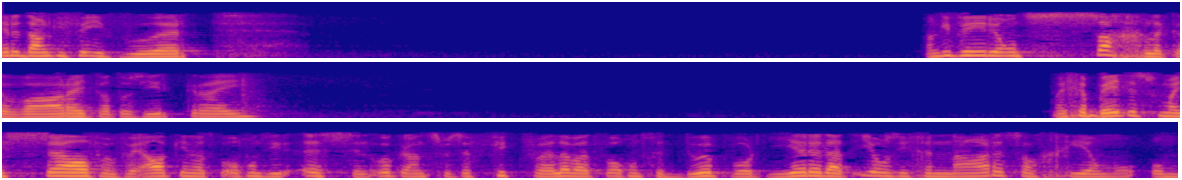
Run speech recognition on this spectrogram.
Here, dankie vir u woord. Dankie vir hierdie ontsaglike waarheid wat ons hier kry. My gebed is vir myself en vir elkeen wat vanoggend hier is en ook dan spesifiek vir hulle wat vanoggend gedoop word. Here dat U ons die genade sal gee om om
